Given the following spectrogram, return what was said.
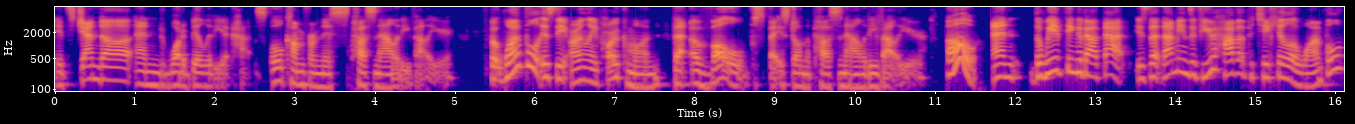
its gender, and what ability it has, all come from this personality value. But Wurmple is the only Pokemon that evolves based on the personality value. Oh. And the weird thing about that is that that means if you have a particular Wurmple,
